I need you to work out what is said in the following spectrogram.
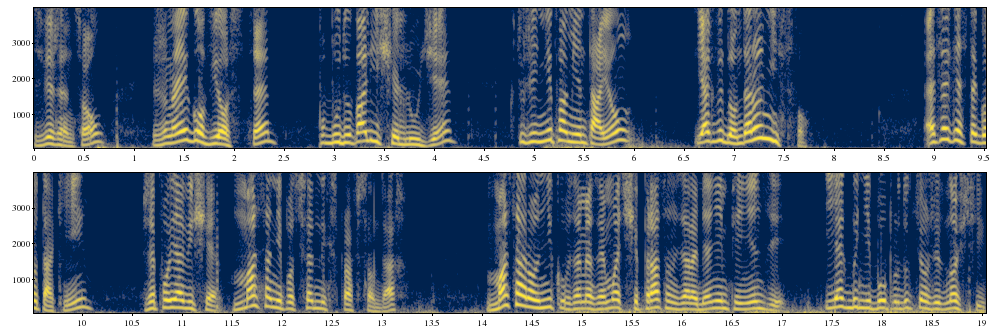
zwierzęcą, że na jego wiosce pobudowali się ludzie, którzy nie pamiętają, jak wygląda rolnictwo. Efekt jest tego taki, że pojawi się masa niepotrzebnych spraw w sądach, masa rolników zamiast zajmować się pracą i zarabianiem pieniędzy i jakby nie było produkcją żywności,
